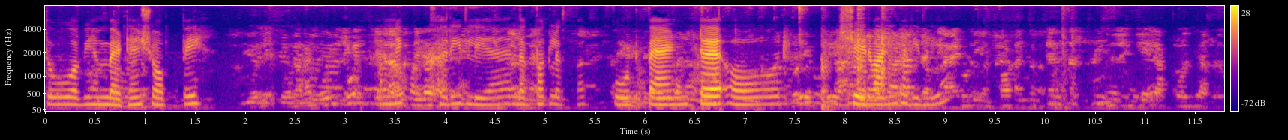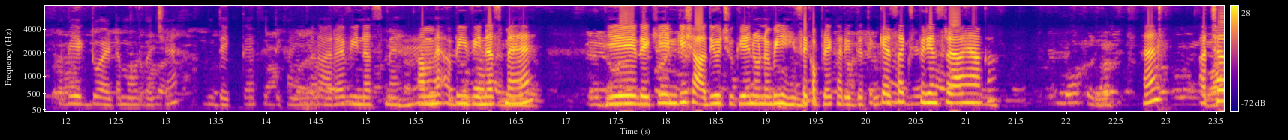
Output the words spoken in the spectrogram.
तो अभी हम बैठे हैं शॉप पे। हमने ख़रीद लिया है, लगभग लगभग कोट, पैंट और शेरवानी ख़रीद लिया अभी एक दो आइटम और बचे हैं। हम देखते हैं, फिर दिखाएँगे। आ रहा है वीनस में। हम अभी वीनस में हैं। ये देखिए, इनकी शादी हो चुकी है। इन्होंने भी यहीं से कपड़े खरीदे थे। कैसा एक्सपीरियंस रहा है यहाँ का? है? अच्छा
